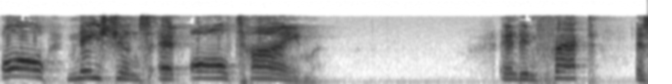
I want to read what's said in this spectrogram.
all nations at all time. And in fact, as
